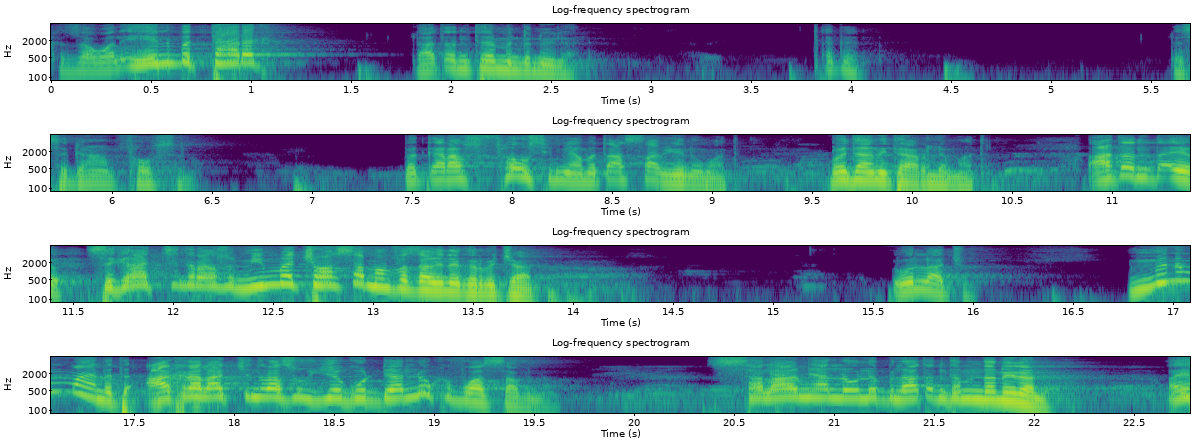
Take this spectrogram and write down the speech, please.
ከዛ በኋላ ይህን ብታደርግ ለአጥንትህ ምንድን ነው ይላል? ጠገን፣ ለስጋም ፈውስ ነው። በቃ ራሱ ፈውስ የሚያመጣ ሀሳብ ይሄ ነው ማለት መድኃኒት አይደለም ማለት ነው። አጥንት ስጋችን ራሱ የሚመቸው ሀሳብ መንፈሳዊ ነገር ብቻ ነው። ይኸውላችሁ ምንም አይነት አካላችን ራሱ እየጎዳ ያለው ክፉ ሀሳብ ነው። ሰላም ያለው ልብ ለአጥንት ምንድን ነው ይላል? አይ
